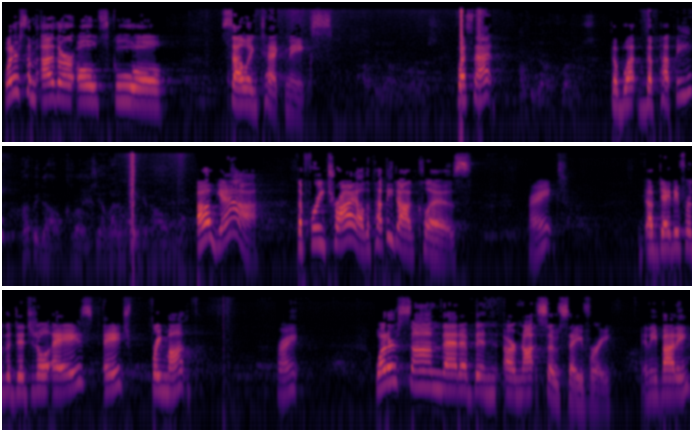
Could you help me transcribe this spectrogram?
What are some other old school selling techniques? What's that? Puppy dog close. The what? The puppy? Puppy dog close. Yeah, let them take it home. Oh yeah, the free trial, the puppy dog close, right? Updated for the digital age, age free month, right? What are some that have been are not so savory? Anybody?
